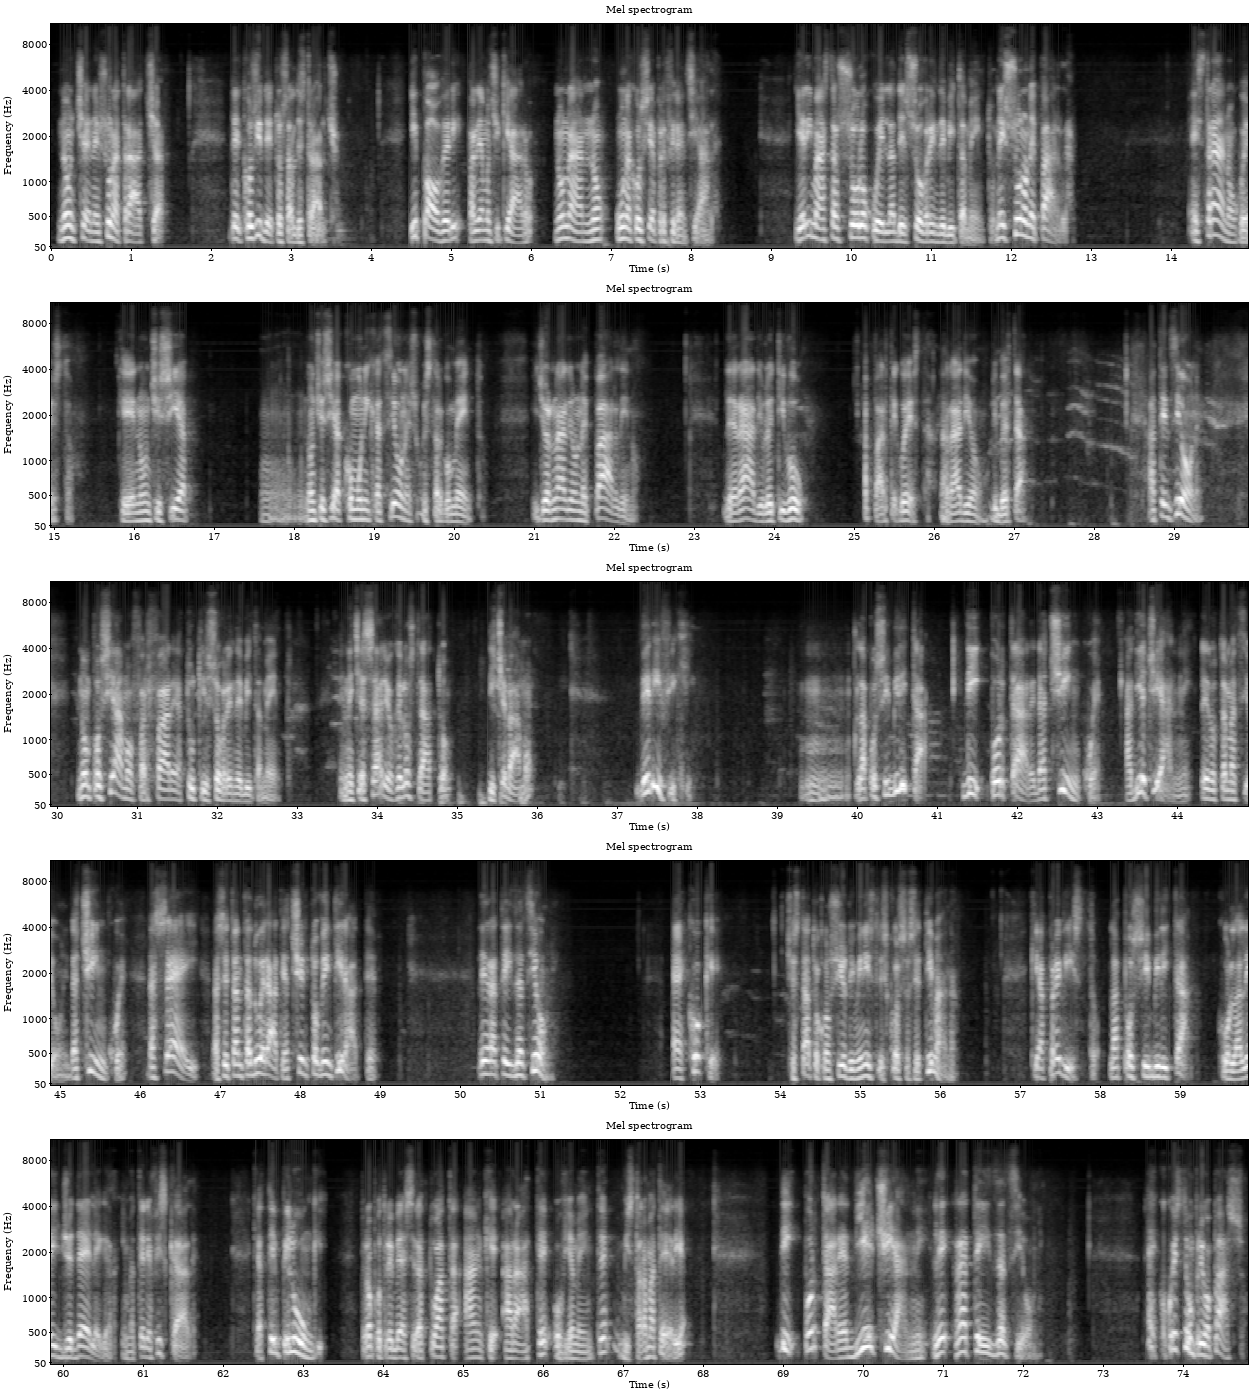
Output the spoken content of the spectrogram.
non c'è nessuna traccia del cosiddetto saldo stralcio. I poveri, parliamoci chiaro, non hanno una corsia preferenziale. Gli è rimasta solo quella del sovraindebitamento. Nessuno ne parla. È strano questo, che non ci sia, mm, non ci sia comunicazione su questo argomento. I giornali non ne parlino, le radio, le tv, a parte questa, la radio Libertà. Attenzione, non possiamo far fare a tutti il sovraindebitamento. È necessario che lo Stato, dicevamo, verifichi mh, mm, la possibilità di portare da 5 a 10 anni le rottamazioni, da 5, da 6, da 72 rate a 120 rate le rateizzazioni. Ecco che c'è stato Consiglio dei Ministri scorsa settimana che ha previsto la possibilità con la legge delega in materia fiscale, che a tempi lunghi però potrebbe essere attuata anche a rate, ovviamente, vista la materia, di portare a 10 anni le rateizzazioni. Ecco, questo è un primo passo.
